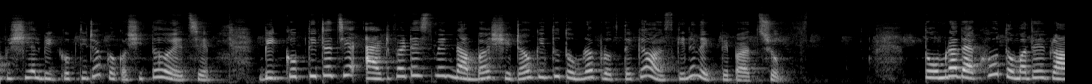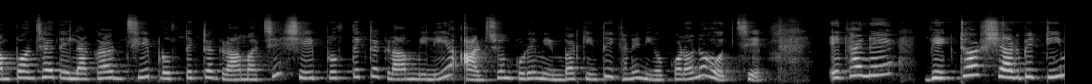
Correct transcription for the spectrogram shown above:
অফিসিয়াল বিজ্ঞপ্তিটা প্রকাশিত হয়েছে। বিজ্ঞপ্তিটার যে অ্যাডভার্টাইজমেন্ট নাম্বার সেটাও কিন্তু তোমরা প্রত্যেকে অনস্ক্রিনে দেখতে পাচ্ছ। তোমরা দেখো, তোমাদের গ্রাম পঞ্চায়েত এলাকার যে প্রত্যেকটা গ্রাম আছে, সেই প্রত্যেকটা গ্রাম মিলিয়ে আটজন করে মেম্বার কিন্তু এখানে নিয়োগ করানো হচ্ছে। এখানে ভেক্টর সার্ভে টিম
